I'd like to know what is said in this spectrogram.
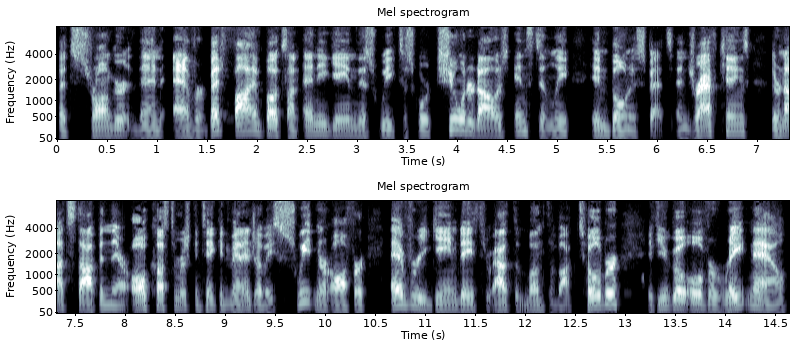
that's stronger than ever. Bet five bucks on any game this week to score $200 instantly in bonus bets. And DraftKings, they're not stopping there. All customers can take advantage of a sweetener offer every game day throughout the month of October. If you go over right now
